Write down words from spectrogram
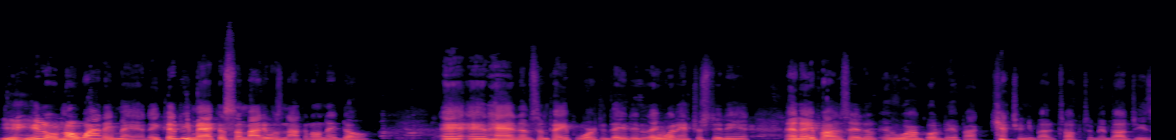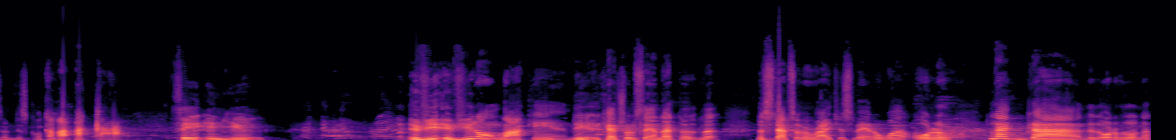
You, you don't know why they're mad. They could be mad because somebody was knocking on their door and, and handing them some paperwork that they, didn't, they weren't interested in. And they probably said, everywhere I go today, if I catch anybody talking to me about Jesus, I'm just going come. See, and you, if you if you don't lock in, do you catch what I'm saying? Let the let the steps of a righteous man or what? Order let God, the order of the Lord, let,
